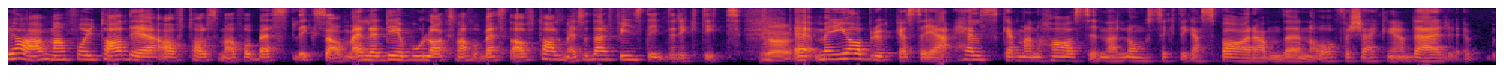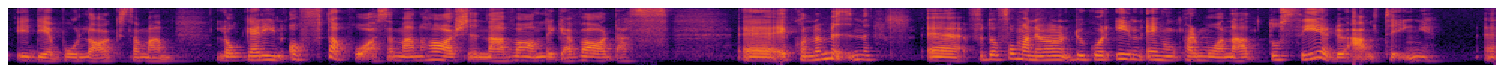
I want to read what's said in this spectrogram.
ja, man får ju ta det avtal som man får bäst liksom, eller det bolag som man får bäst avtal med. Så där finns det inte riktigt. Nej. Eh, Men jag brukar säga helst ska man ha sina långsiktiga sparanden och försäkringar där i det bolag som man loggar in ofta på. Så man har sina vanliga vardags eh, ekonomin. Eh, för då får man, när du går in en gång per månad, då ser du allting eh,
